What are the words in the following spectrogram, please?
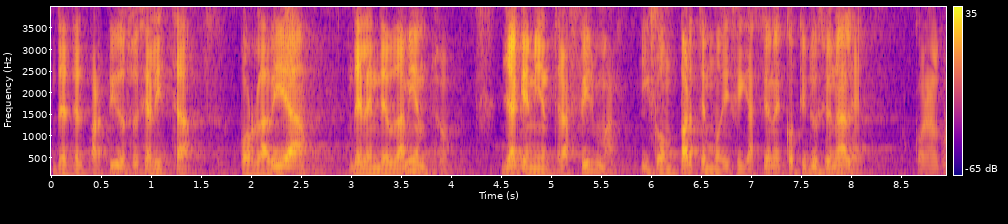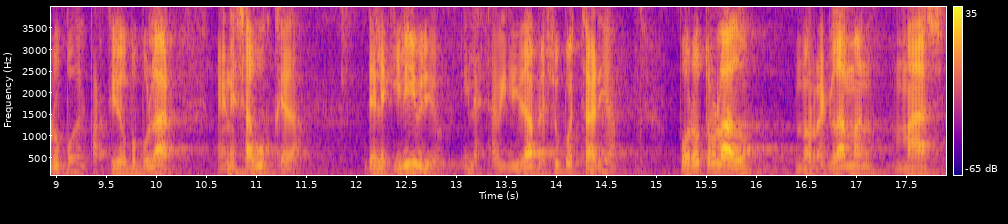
desde el Partido Socialista, por la vía del endeudamiento, ya que mientras firman y comparten modificaciones constitucionales con el grupo del Partido Popular en esa búsqueda del equilibrio y la estabilidad presupuestaria, por otro lado, nos reclaman más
